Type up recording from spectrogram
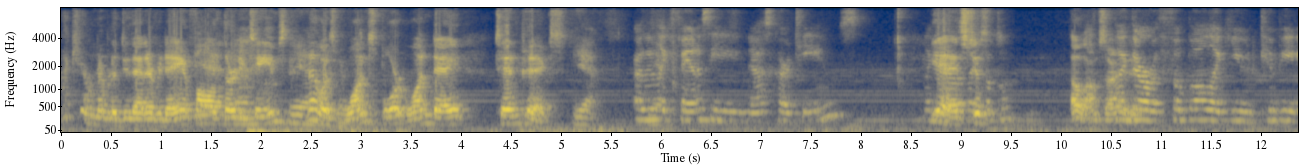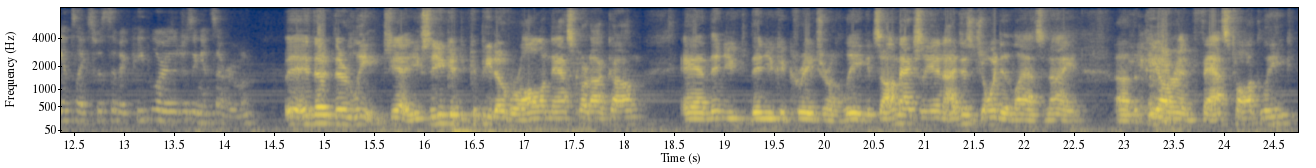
I can't remember to do that every day and follow Yeah, 30 no. teams. Yeah. No, it's one sport, one day, 10 picks. Yeah. Are there Yeah. like fantasy NASCAR teams? Like Yeah, it's with, just- football? Oh, I'm sorry. like there are with football. Like you compete against like specific people, or is it just against everyone? Eh, They're, they're leagues, yeah. You so you could compete overall on NASCAR.com, and then you then you could create your own league. And so I'm actually in. I just joined it last night, uh, the PRN Fast Talk League.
